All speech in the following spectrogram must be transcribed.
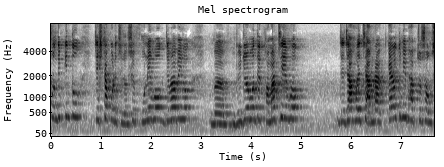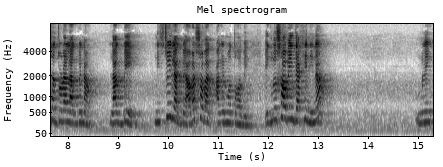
সন্দীপ কিন্তু চেষ্টা করেছিল, সে ফোনে হোক, যেভাবেই হোক ভিডিওর মধ্যে ক্ষমা চেয়ে হোক, যে যা হয়েছে, আমরা, কেন তুমি ভাবছ সংসার জোড়া লাগবে না? লাগবে। নিশ্চয়ই লাগবে, আবার সব আগের মতো হবে। এগুলো সব এই দেখেনি না? মানে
